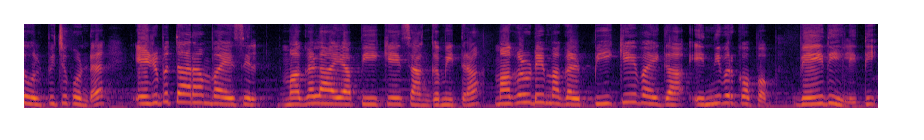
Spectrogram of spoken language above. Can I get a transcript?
തോൽപ്പിച്ചുകൊണ്ട് എഴുപത്തി വയസ്സിൽ മകളായ പി കെ സംഗമിത്ര മകളുടെ മകൾ പി കെ വൈഗ എന്നിവർക്കൊപ്പം വേദിയിലെത്തി.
